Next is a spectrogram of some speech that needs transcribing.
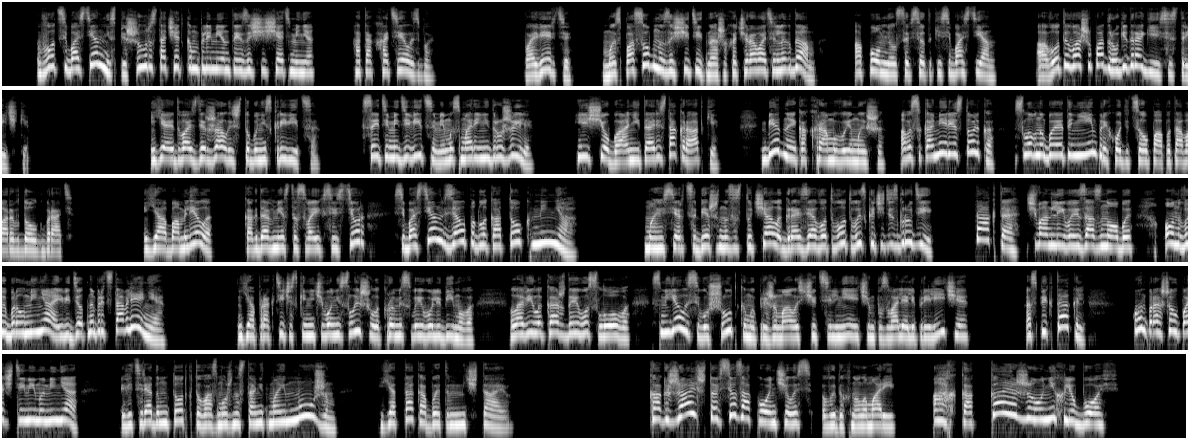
Вот Себастьян не спешил расточать комплименты и защищать меня, а так хотелось бы. «Поверьте, мы способны защитить наших очаровательных дам», — опомнился все-таки Себастьян. «А вот и ваши подруги, дорогие сестрички». Я едва сдержалась, чтобы не скривиться. С этими девицами мы с Мари не дружили. Еще бы, они-то аристократки. Бедные, как храмовые мыши, а высокомерие столько, словно бы это не им приходится у папы товары в долг брать. Я обомлела, когда вместо своих сестер Себастьян взял под локоток меня. Мое сердце бешено застучало, грозя вот-вот выскочить из груди. Так-то, чванливые зазнобы, он выбрал меня и ведет на представление. Я практически ничего не слышала, кроме своего любимого, ловила каждое его слово, смеялась его шуткам и прижималась чуть сильнее, чем позволяли приличия. А спектакль, он прошел почти мимо меня, ведь рядом тот, кто, возможно, станет моим мужем. Я так об этом мечтаю. «Как жаль, что все закончилось», — выдохнула Мари. Ах, какая же у них любовь!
